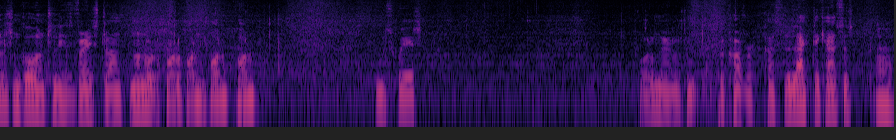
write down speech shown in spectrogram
let him go until he's very strong. No, no, hold him, hold him, hold him, hold him. You must wait. Hold him there and let him recover. Because the lactic acid. Ah.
